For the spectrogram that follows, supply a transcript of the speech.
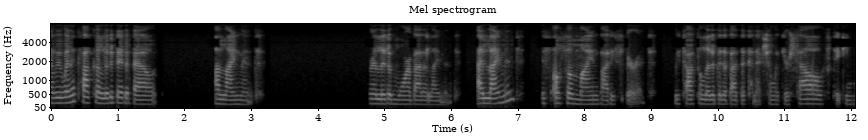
Now we want to talk a little bit about alignment, or a little more about alignment. Alignment is also mind, body, spirit. We talked a little bit about the connection with yourself, taking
